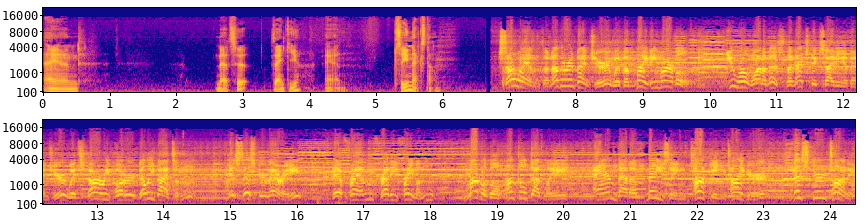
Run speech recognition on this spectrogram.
And that's it. Thank you, and see you next time. So ends another adventure with the mighty Marvel. You won't want to miss the next exciting adventure with star reporter Billy Batson, his sister Mary, their friend Freddie Freeman, lovable Uncle Dudley, and that amazing talking tiger, Mr. Tawny.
